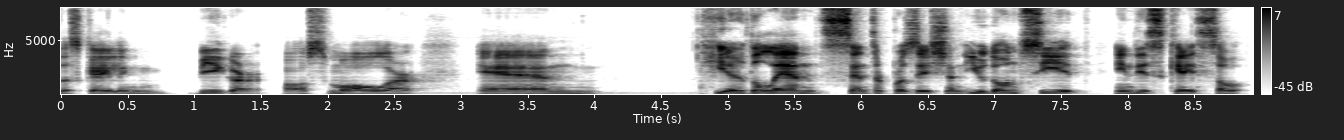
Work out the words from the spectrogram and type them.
the scaling bigger or smaller. And here the lens center position you don't see it in this case. So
